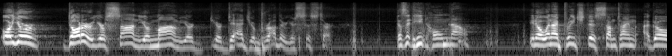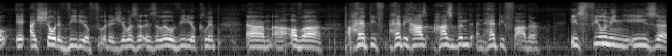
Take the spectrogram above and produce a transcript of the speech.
Or your daughter, your son, your mom, your your dad, your brother, your sister. Does it hit home now? You know, when I preached this some time ago, it, I showed a video footage. It was a, it was a little video clip um, uh, of a, a, happy, happy hus- husband and happy father. He's filming, he's, uh,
